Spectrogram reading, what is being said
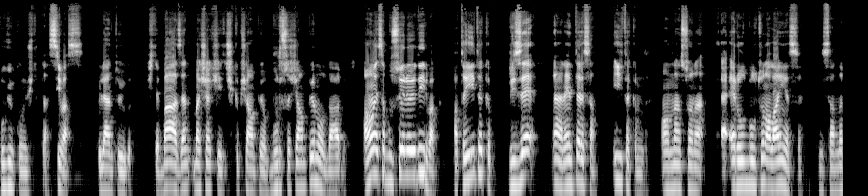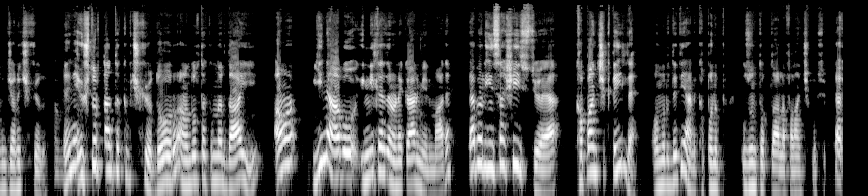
bugün konuştuk da Sivas. Bülent Uygun. İşte bazen Başakşehir çıkıp şampiyon. Bursa şampiyon oldu abi. Ama mesela bu sene öyle değil bak. Hatay iyi takım. Rize yani enteresan. İyi takımdı. Ondan sonra e, Erol Bulut'un Alanya'sı. İnsanların canı çıkıyordu. Yani 3-4 tane takım çıkıyor. Doğru. Anadolu takımları daha iyi. Ama yine abi o İngiltere'den örnek vermeyelim madem. Ya böyle insan şey istiyor ya. Kapançık değil de. Onur dedi yani kapanıp Uzun toplarla falan çıkmak istiyor. Ya,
